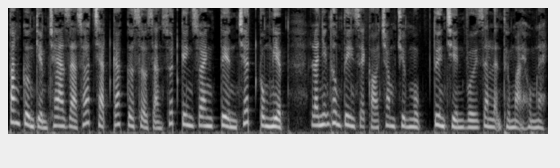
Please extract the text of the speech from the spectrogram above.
Tăng cường kiểm tra giả soát chặt các cơ sở sản xuất kinh doanh tiền chất công nghiệp là những thông tin sẽ có trong chuyên mục tuyên chiến với gian lận thương mại hôm nay.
